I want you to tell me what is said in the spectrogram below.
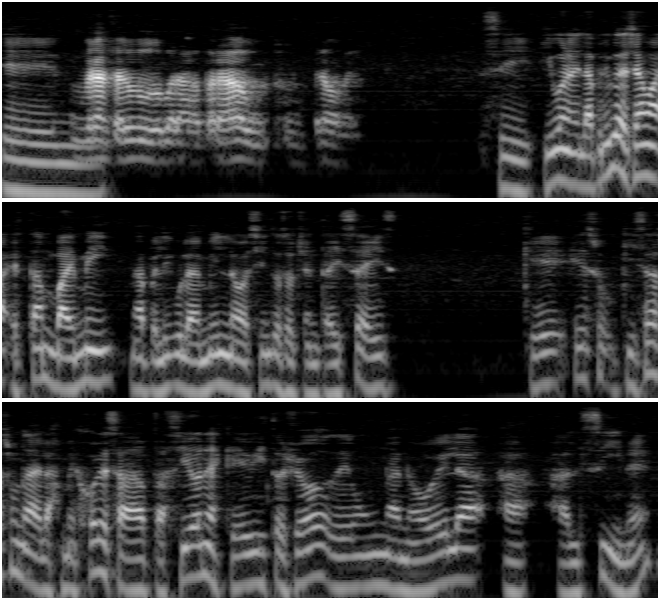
Eh, un gran saludo para, para un fenómeno. Sí, y bueno, la película se llama Stand By Me, una película de 1986, que es quizás una de las mejores adaptaciones que he visto yo de una novela al cine.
